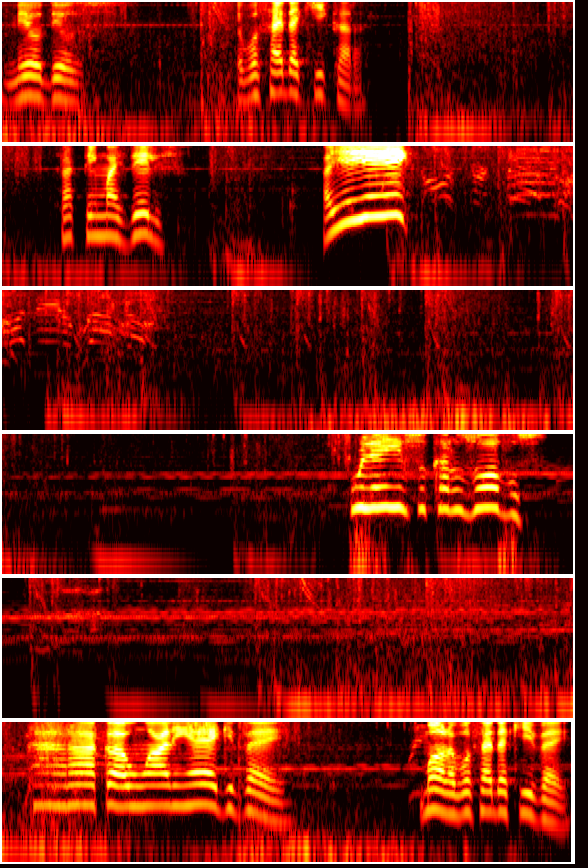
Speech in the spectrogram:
Meu Deus. Eu vou sair daqui, cara. Será que tem mais deles? Aí, aí, aí! Olha isso, cara, os ovos. Caraca, um alien egg, velho. Mano, eu vou sair daqui, velho.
